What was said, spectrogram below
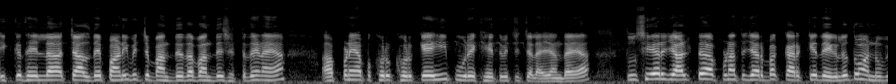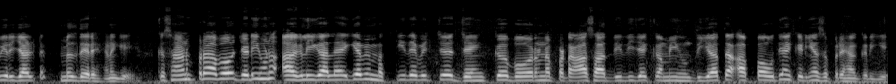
ਇੱਕ ਥੇਲਾ ਚੱਲਦੇ ਪਾਣੀ ਵਿੱਚ ਬੰਦੇ ਦਾ ਬੰਦੇ ਸਿੱਟ ਦੇਣਾ ਆ। ਆਪਣੇ ਆਪ ਖੁਰ ਖੁਰ ਕੇ ਹੀ ਪੂਰੇ ਖੇਤ ਵਿੱਚ ਚਲਾ ਜਾਂਦਾ ਆ। ਤੁਸੀਂ ਇਹ ਰਿਜ਼ਲਟ ਆਪਣਾ ਤਜਰਬਾ ਕਰਕੇ ਦੇਖ ਲਿਓ, ਤੁਹਾਨੂੰ ਵੀ ਰਿਜ਼ਲਟ ਮਿਲਦੇ ਰਹਿਣਗੇ। ਕਿਸਾਨ ਭਰਾਵੋ, ਜਿਹੜੀ ਹੁਣ ਅਗਲੀ ਗੱਲ ਹੈਗੀ ਆ ਵੀ ਮੱਕੀ ਦੇ ਵਿੱਚ ਜ਼ਿੰਕ, ਬੋਰਨ, ਪਟਾਸ ਆਦਿ ਦੀ ਜੇ ਕਮੀ ਹੁੰਦੀ ਆ, ਤਾਂ ਆਪਾਂ ਉਹਦੀਆਂ ਕਿਹੜੀਆਂ ਸਪਰੇਹਾਂ ਕਰੀਏ?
